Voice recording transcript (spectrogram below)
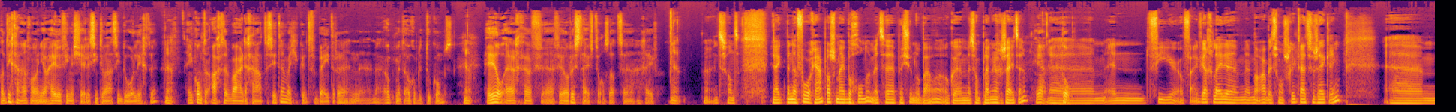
Want die gaan gewoon jouw hele financiële situatie doorlichten. Ja. En je komt erachter waar de gaten zitten en wat je kunt verbeteren. En eh, nou, ook met oog op de toekomst. Ja. Heel erg eh, eh, veel rust heeft ons dat gegeven. Ja, interessant. Ja, ik ben er vorig jaar pas mee begonnen met pensioen opbouwen. Ook met zo'n planner gezeten. Ja, top. Ehm, en vier of vijf jaar geleden met mijn arbeidsongeschiktheidsverzekering. Ehm,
